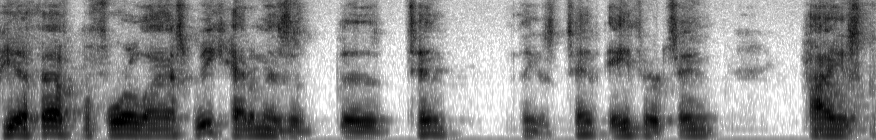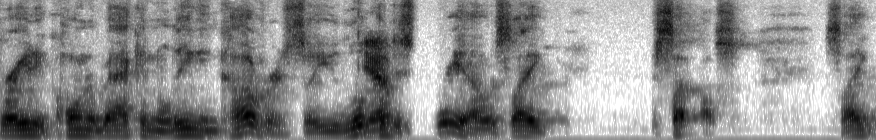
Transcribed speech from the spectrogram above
PFF before last week had him as a the tenth, I think it's tenth, eighth or tenth highest graded cornerback in the league in coverage. So you look Yep. at this trio, it's like it's like, it's like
